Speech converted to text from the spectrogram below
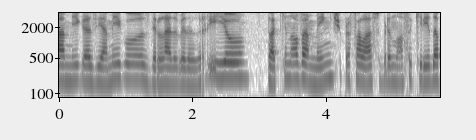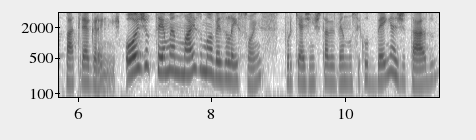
Olá, amigas e amigos do lado B do Rio. Tô aqui novamente para falar sobre a nossa querida Pátria Grande. Hoje o tema é mais uma vez eleições, porque a gente está vivendo um ciclo bem agitado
